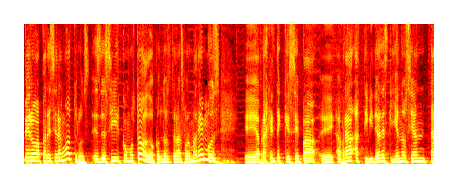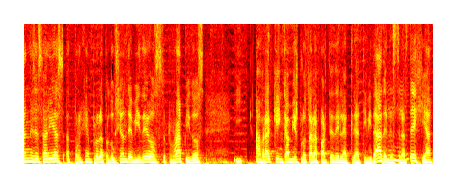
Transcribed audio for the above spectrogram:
pero aparecerán otros. Es decir, como todo, cuando nos transformaremos, eh, habrá gente que sepa, eh, habrá actividades que ya no sean tan necesarias, por ejemplo, la producción de videos rápidos. Y habrá que en cambio explotar la parte de la creatividad, de la estrategia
